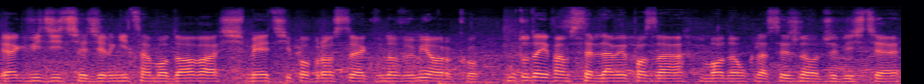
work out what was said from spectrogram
Jak widzicie, dzielnica modowa śmieci po prostu jak w Nowym Jorku. Tutaj w Amsterdamie poza modą klasyczną oczywiście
